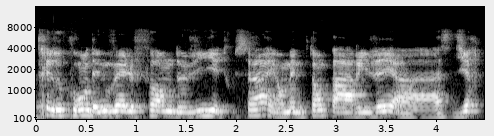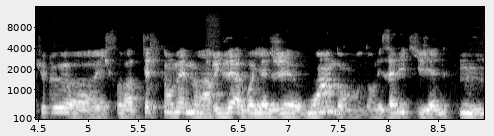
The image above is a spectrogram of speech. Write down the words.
très au courant des nouvelles formes de vie et tout ça, et en même temps pas arriver à, se dire qu'il il faudra peut-être quand même arriver à voyager moins dans, les années qui viennent. Mmh.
